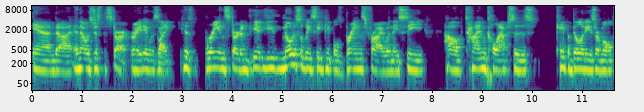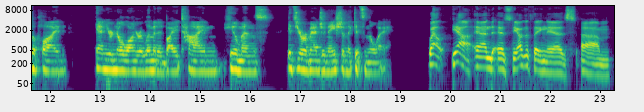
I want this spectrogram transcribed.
And, uh, and that was just the start, right? It was yeah. like his brain started, you, you noticeably see people's brains fry when they see how time collapses, capabilities are multiplied, and you're no longer limited by time, humans. It's your imagination that gets in the way. Well, yeah, and as the other thing is, um,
